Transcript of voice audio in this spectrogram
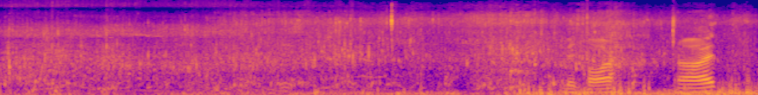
A bit far. All right.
